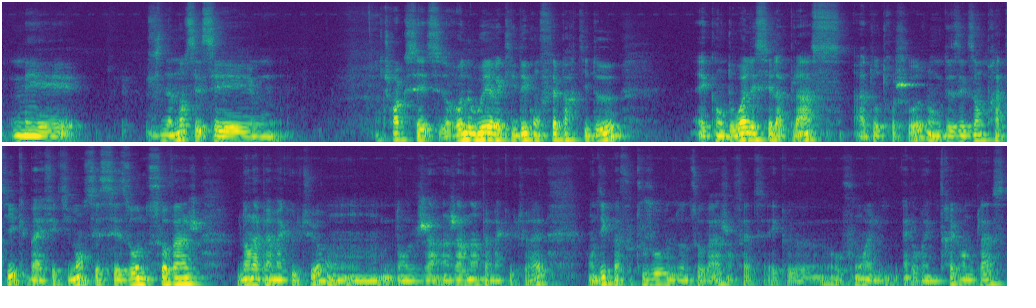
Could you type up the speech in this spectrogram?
mais finalement, c'est, je crois que c'est, renouer avec l'idée qu'on fait partie d'eux et qu'on doit laisser la place à d'autres choses. Donc des exemples pratiques, bah, effectivement, c'est ces zones sauvages dans la permaculture, dans le, un jardin permaculturel, on dit qu'il bah, faut toujours une zone sauvage en fait, et qu'au fond elle, elle, aurait une très grande place,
